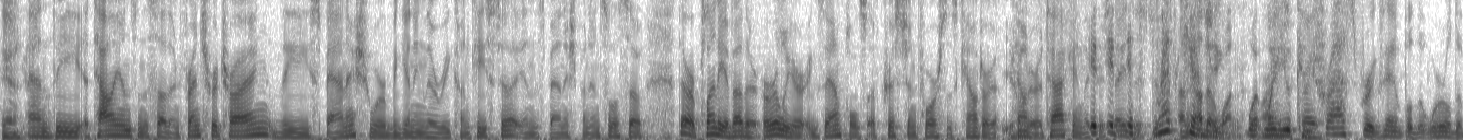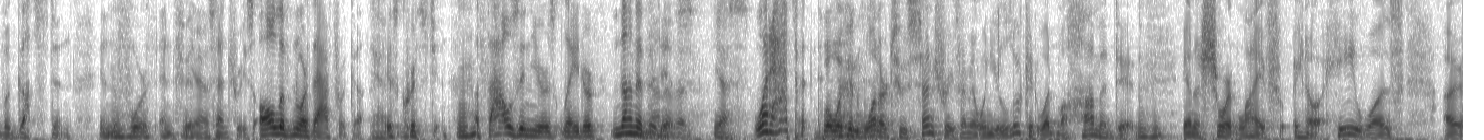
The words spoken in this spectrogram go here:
Yeah. And the Italians and the southern French were trying. The Spanish were beginning their reconquista in the Spanish peninsula. So there are plenty of other earlier examples of Christian forces counter counterattacking. The It- it- Crusades it's is just another one. when, when Right, you right. contrast, for example, the world of Augustine in the fourth and fifth Mm-hmm. Yes. centuries. All of North Africa Yeah. is Christian. A thousand years later, none of Mm-hmm. None it of is. it. Yes. What happened? Well, within one or two centuries, I mean, when you look at what Muhammad did Mm-hmm. in a short life, you know, he was a,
